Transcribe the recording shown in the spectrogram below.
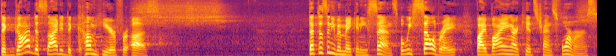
That God decided to come here for us that doesn't even make any sense, but we celebrate by buying our kids Transformers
